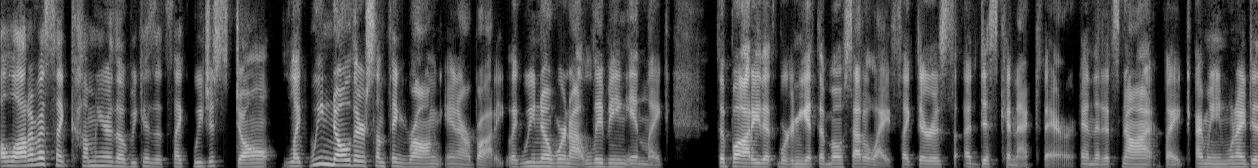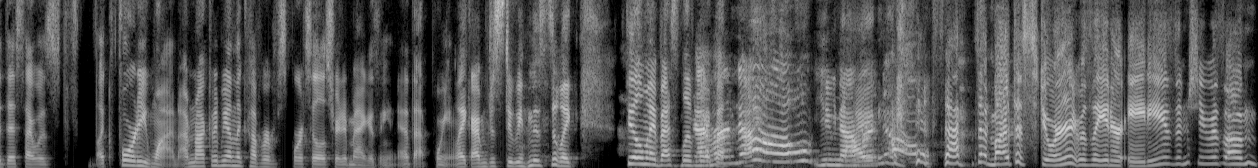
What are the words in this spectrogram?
a lot of us like come here though because it's like we just don't like we know there's something wrong in our body. Like we know we're not living in like the body that we're going to get the most out of life. Like there is a disconnect there and that it's not like I mean when I did this I was like 41. I'm not going to be on the cover of Sports Illustrated magazine at that point. Like I'm just doing this to like feel my best live my never best. know. You never I- know. that Martha Stewart was like in her 80s and she was on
